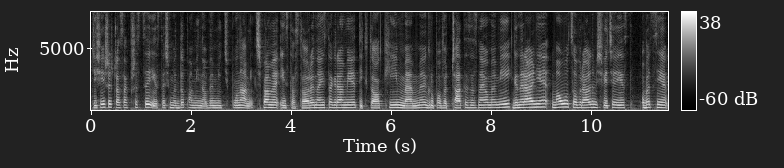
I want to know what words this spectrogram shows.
W dzisiejszych czasach wszyscy jesteśmy dopaminowymi ćpunami. Ćpamy Instastory na Instagramie, TikToki, memy, grupowe czaty ze znajomymi. Generalnie mało co w realnym świecie jest obecnie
